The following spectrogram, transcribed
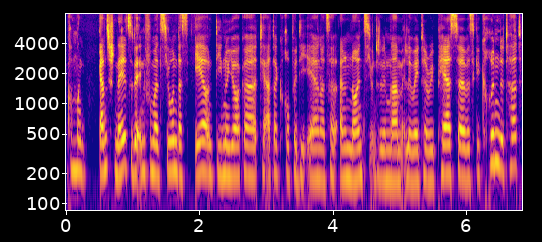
kommt man ganz schnell zu der Information, dass er und die New Yorker Theatergruppe, die er 1991 unter dem Namen Elevator Repair Service gegründet hat,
